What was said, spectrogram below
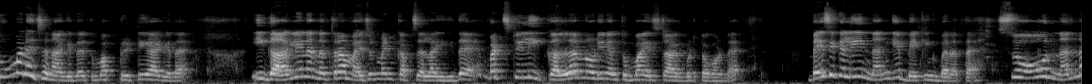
ತುಂಬಾ ಚೆನ್ನಾಗಿದೆ, ತುಂಬ ಪ್ರಿಟಿ ಆಗಿದೆ. ಈಗಾಗಲೇ ನನ್ನ ಹತ್ರ ಮೆಜರ್ಮೆಂಟ್ ಕಪ್ಸ್ ಎಲ್ಲ ಇದೆ ಬಟ್ ಸ್ಟಿಲ್ ಈ ಕಲರ್ ನೋಡಿ ನಂಗೆ ತುಂಬ ಇಷ್ಟ ಆಗ್ಬಿಟ್ಟು ತಗೊಂಡೆ. ಬೇಸಿಕಲಿ ನನಗೆ ಬೇಕಿಂಗ್ ಬರುತ್ತೆ. ಸೊ ನನ್ನ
